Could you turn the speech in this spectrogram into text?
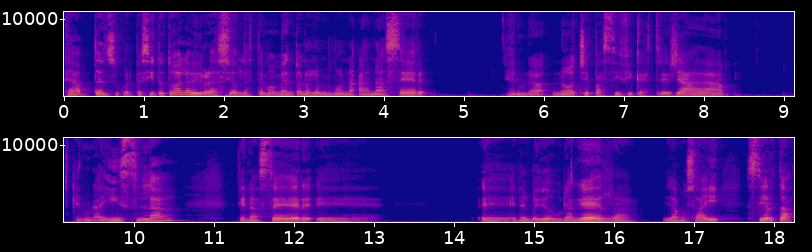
capta en su cuerpecito toda la vibración de este momento. No es lo mismo nacer en una noche pacífica estrellada en una isla que nacer eh, en el medio de una guerra. Digamos, hay cierta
